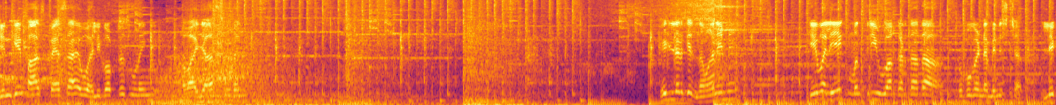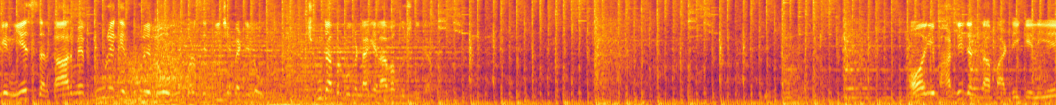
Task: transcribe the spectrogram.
जिनके पास पैसा है, वो हेलीकॉप्टर उड़ेंगे हवाई जहाज़ से उड़ेंगे। हिटलर के जमाने में केवल एक मंत्री हुआ करता था प्रोपोगंडा मिनिस्टर लेकिन ये सरकार में पूरे के पूरे लोग ऊपर से पीछे बैठे लोग। झूठा प्रोपोगंडा के अलावा कुछ नहीं कर रहे और ये भारतीय जनता पार्टी के लिए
